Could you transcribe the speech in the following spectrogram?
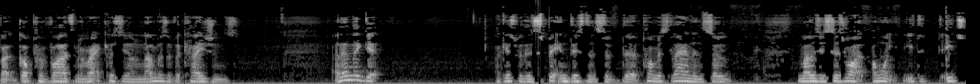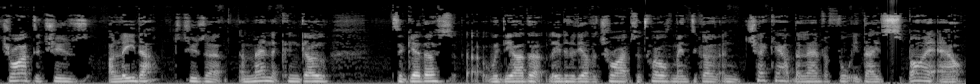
but God provides miraculously on numbers of occasions. And then they get, I guess, within spitting distance of the promised land, and so Moses says, Right, I want you to, each tribe to choose a leader, to choose a, a man that can go together uh, with the other leaders of the other tribes, so 12 men to go and check out the land for 40 days, spy it out.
